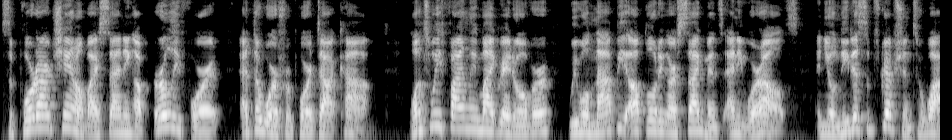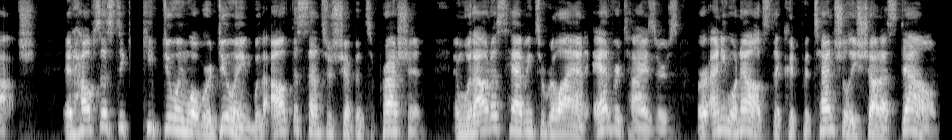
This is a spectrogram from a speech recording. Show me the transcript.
support our channel by signing up early for it at thewerffreport.com. Once we finally migrate over, we will not be uploading our segments anywhere else, and you'll need a subscription to watch. It helps us to keep doing what we're doing without the censorship and suppression, and without us having to rely on advertisers or anyone else that could potentially shut us down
